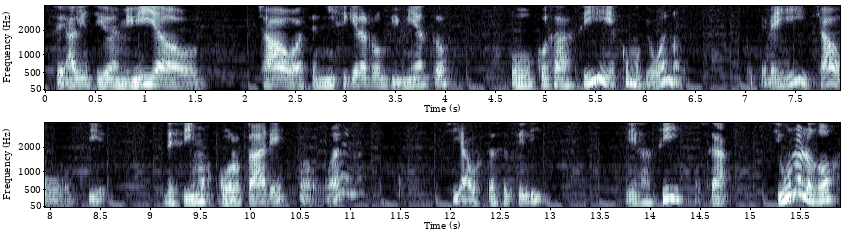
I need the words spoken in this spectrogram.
si alguien se iba de mi vida o chao, a veces ni siquiera rompimiento o cosas así, es como que bueno, te querés ir, chao, si decidimos cortar esto, bueno, si a vos te hace feliz, Es así, o sea, si uno de los dos,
